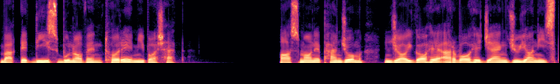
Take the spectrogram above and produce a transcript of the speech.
و قدیس بوناونتوره می باشد. آسمان پنجم جایگاه ارواح جنگجویانی است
